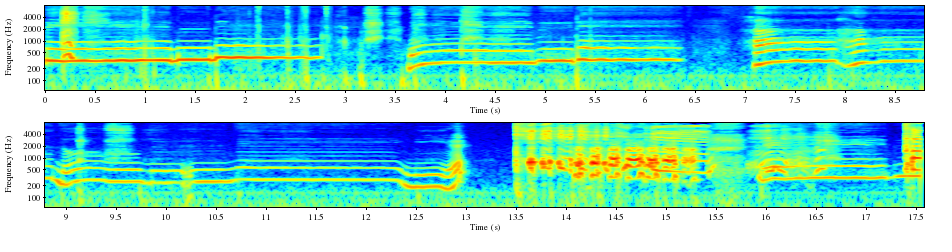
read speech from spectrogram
眠れ眠れ母の胸にえ眠れ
